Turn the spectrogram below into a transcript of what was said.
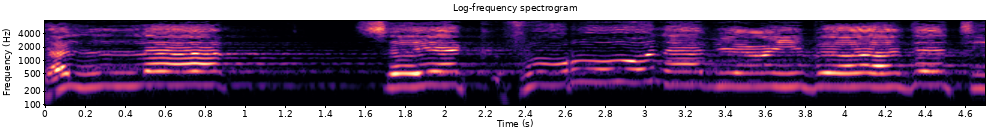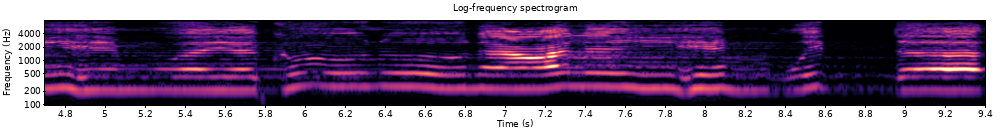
كلا سيكفرون بعبادتهم ويكونون عليهم ضدًا.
